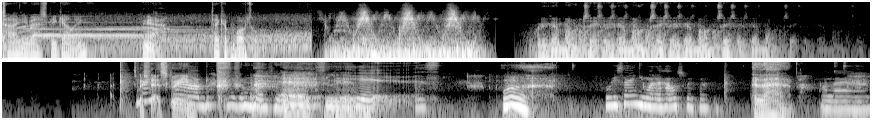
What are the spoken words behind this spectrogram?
time you best be going. Yeah, take a portal. Rigamonti, Rigamonti, Rigamonti, Rigamonti. Especially that scream. Excellent. Yes. Whoa. What were you saying? You want a house with a, A lab. a lab?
